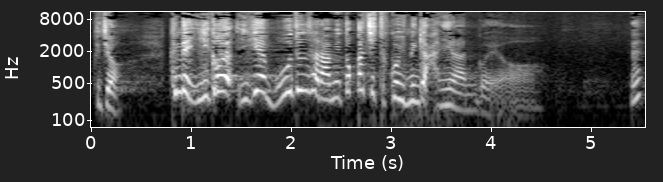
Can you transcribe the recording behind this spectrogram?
그죠? 근데 이거, 이게 모든 사람이 똑같이 듣고 있는 게 아니라는 거예요. 네?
